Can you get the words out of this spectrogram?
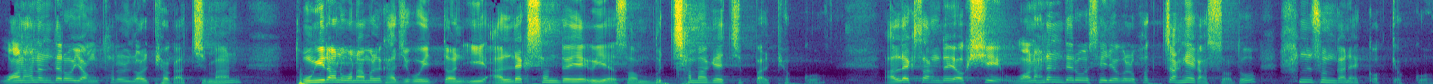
원하는 대로 영토를 넓혀갔지만 동일한 원함을 가지고 있던 이 알렉산더에 의해서 무참하게 짓밟혔고 알렉산더 역시 원하는 대로 세력을 확장해 갔어도 한순간에 꺾였고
